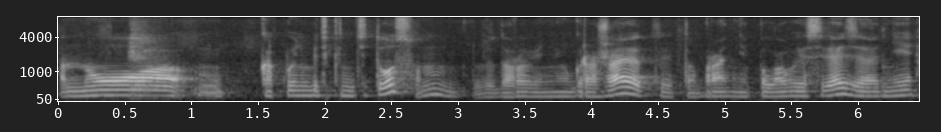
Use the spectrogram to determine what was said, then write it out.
Но какой-нибудь кандидоз, он здоровью не угрожает, и там ранние половые связи, они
